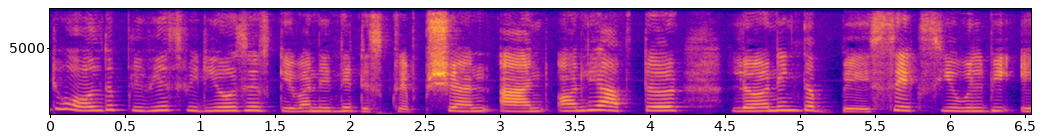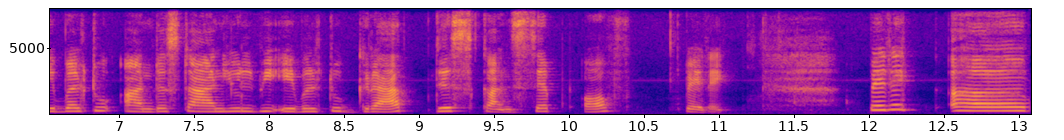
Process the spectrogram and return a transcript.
The link to all the previous videos is given in the description and only after learning the basics you will be able to understand, you will be able to grab this concept of Pyrrhic. Pyrrhic, uh,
